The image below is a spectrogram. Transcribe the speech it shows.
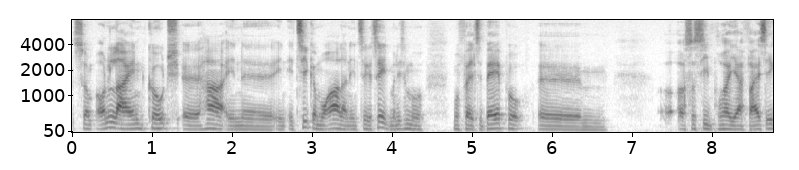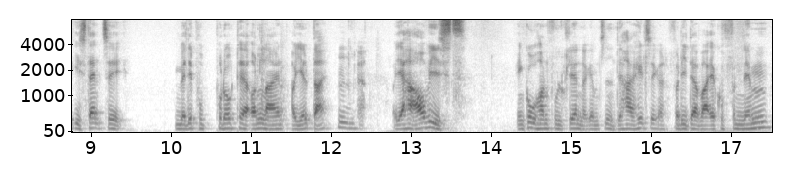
som online coach øh, har en, øh, en etik og moral og en integritet, man ligesom må, må falde tilbage på. Øh, og- og så sige, prøv at høre, jeg er faktisk ikke i stand til med det pro- produkt her online at hjælpe dig. Mm. Ja. Og jeg har afvist en god håndfuld klienter gennem tiden. Det har jeg helt sikkert. Fordi der var, jeg kunne fornemme,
